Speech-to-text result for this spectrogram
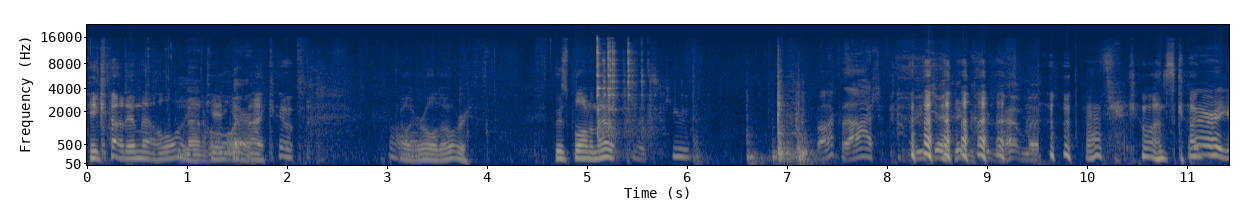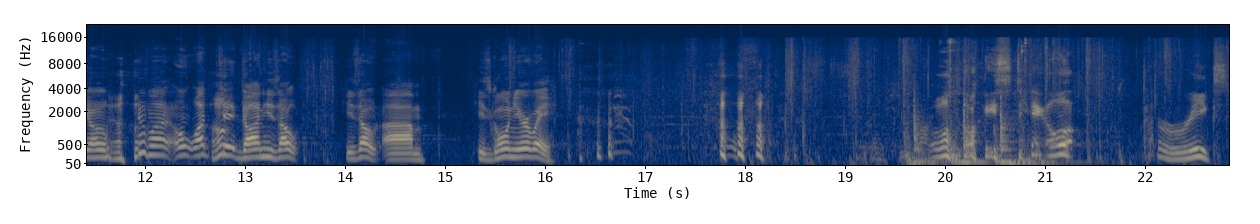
He got in that hole. and That he can't hole get there. back out. Probably rolled over. Who's pulling him out? That's cute. Fuck that. Reach in and go grab my- That's Come on, Scott. there we go. Come on. Oh, what? Oh. Okay, Don, he's out. He's out. Um, he's going your way. Oh, he's staying. Oh, reeks.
